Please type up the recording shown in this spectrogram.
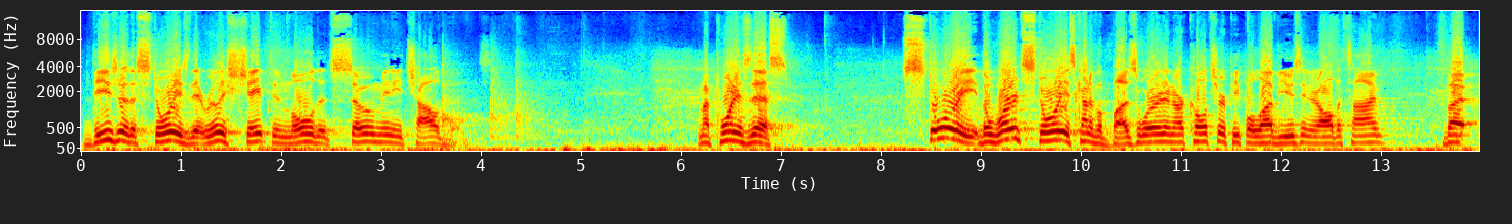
These are the stories that really shaped and molded so many childhoods. My point is this story, the word story is kind of a buzzword in our culture. People love using it all the time. But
